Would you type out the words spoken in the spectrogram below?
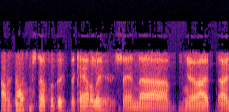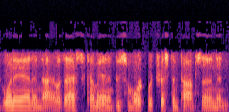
I was doing some stuff with the, the Cavaliers, and uh, you know I I went in and I was asked to come in and do some work with Tristan Thompson and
